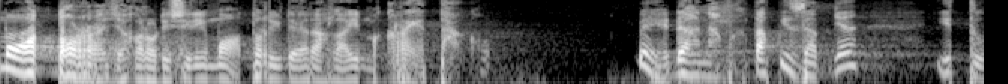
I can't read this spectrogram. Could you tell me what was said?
Motor aja kalau di sini motor di daerah lain kereta kok. Beda nama, tapi zatnya itu.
